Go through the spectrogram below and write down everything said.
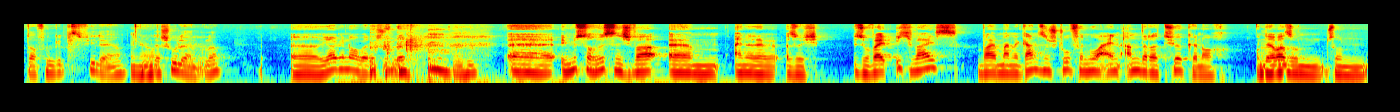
davon gibt es viele, ja. Ja. In der Schule, oder? Äh, ja, genau, bei der Schule. äh, ihr müsst doch wissen, ich war ähm, einer der, also ich, soweit ich weiß, war in meiner ganzen Stufe nur ein anderer Türke noch. Und der Mhm. war so ein, so ein,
